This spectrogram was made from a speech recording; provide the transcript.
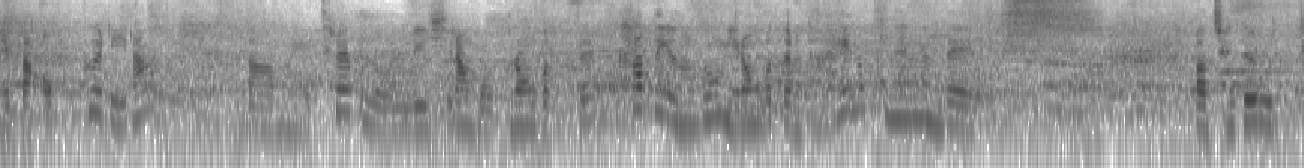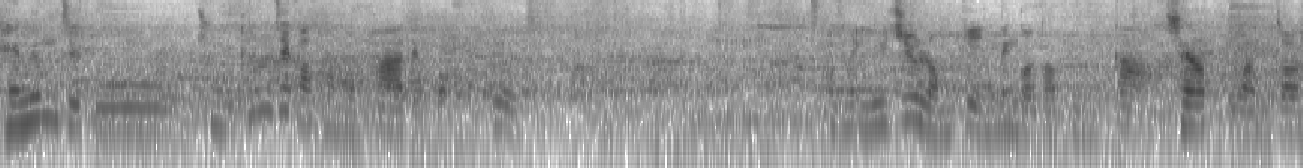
일단 어플이랑 그다음에 트래블 올릿이랑 뭐 그런 것들 카드 연동 이런 것들은 다 해놓긴 했는데 일단 제대로 되는지도 중국 현지 가서 한번 봐야 될 것 같고 우선 일주일 넘게 있는 거다 보니까 제가 또 완전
